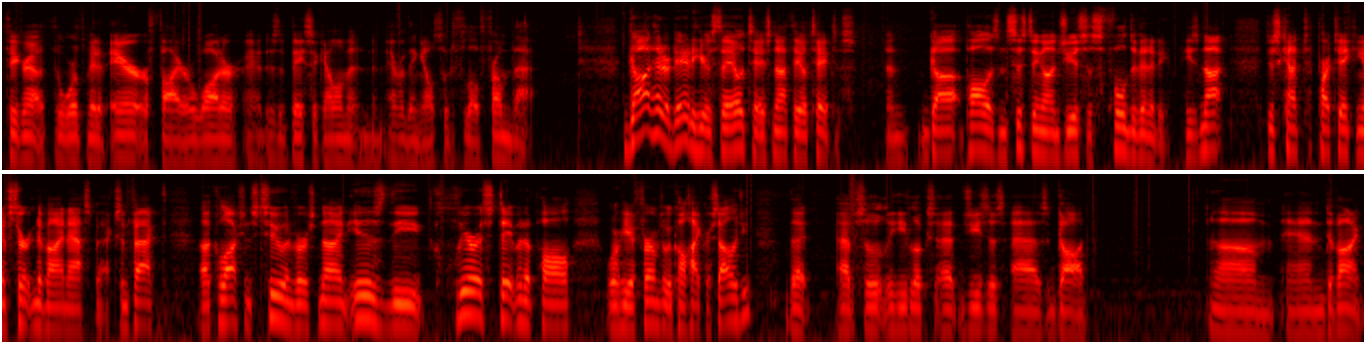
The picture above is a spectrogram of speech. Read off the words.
figuring out if the world's made of air or fire or water, and is a basic element, and everything else would flow from that. Godhead or deity here is theotes, not theotetus. And God, Paul is insisting on Jesus' full divinity. He's not just kind of partaking of certain divine aspects. In fact, uh, Colossians 2 and verse 9 is the clearest statement of Paul where he affirms what we call high Christology, that absolutely he looks at Jesus as God um, and divine.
